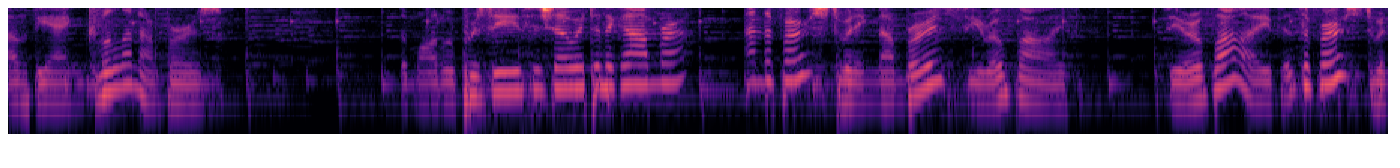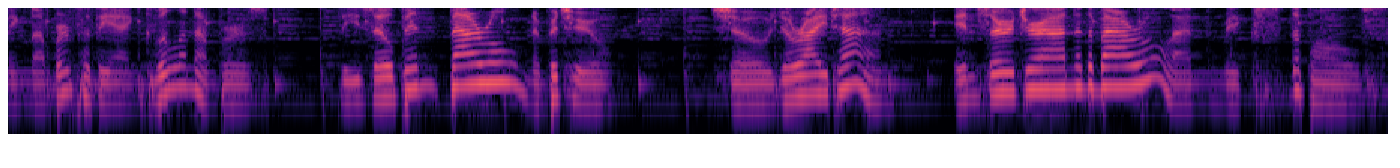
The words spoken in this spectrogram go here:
of the Anguilla numbers. The model proceeds to show it to the camera, and the first winning number is 05. 05 is the first winning number for the Anguilla numbers. Please open barrel number 2. Show your right hand. Insert your hand in the barrel and mix the balls.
